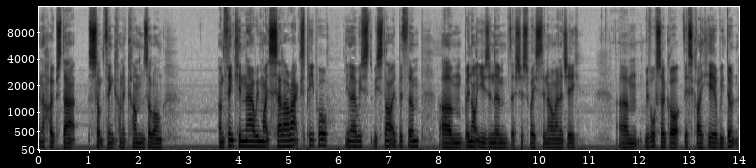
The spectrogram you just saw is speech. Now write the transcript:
in the hopes that something kind of comes along. I'm thinking now we might sell our axe people. You know, we we started with them. Um, we're not using them. That's just wasting our energy. Um, we've also got this guy here. We don't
